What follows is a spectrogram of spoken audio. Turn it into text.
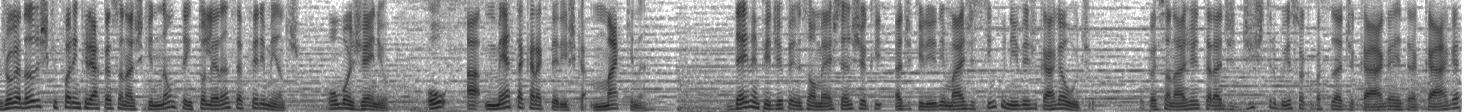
Jogadores que forem criar personagens que não têm tolerância a ferimentos, homogêneo ou a meta característica máquina devem pedir permissão ao mestre antes de adquirirem mais de 5 níveis de carga útil. O personagem terá de distribuir sua capacidade de carga entre a carga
